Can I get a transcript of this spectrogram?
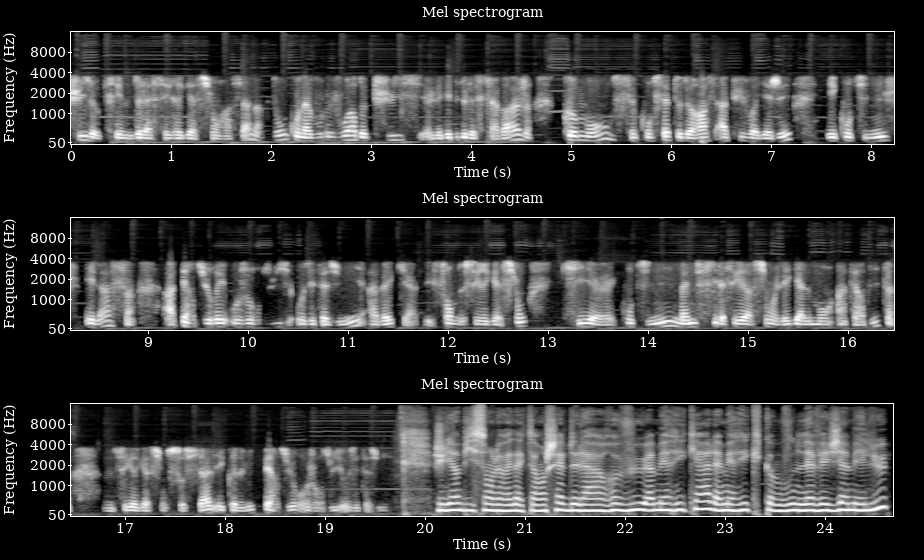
puis le crime de la ségrégation raciale. Donc on a voulu voir depuis les débuts de l'esclavage comment ce concept de race a pu voyager et continue, hélas, à perdurer aujourd'hui aux États-Unis avec des formes de ségrégation qui euh, continuent, même si la ségrégation est légalement interdite. Une ségrégation sociale, économique perdure aujourd'hui aux États-Unis. Julien Bisson, le rédacteur en chef de la revue America, l'Amérique comme vous ne l'avez jamais lu.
